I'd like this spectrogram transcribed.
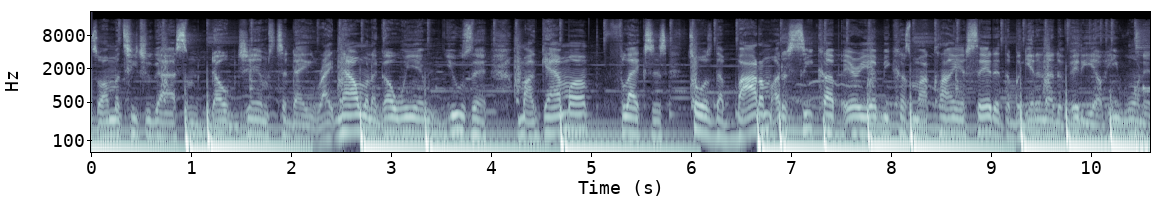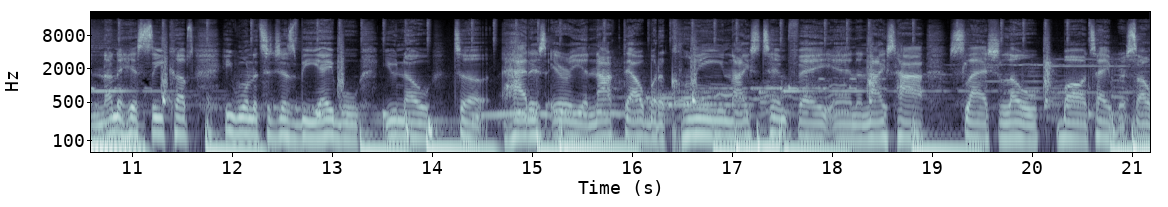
So I'm gonna teach you guys some dope gems today. Right now, I want to go in using my Gamma flexes towards the bottom of the C cup area because my client said at the beginning of the video he wanted none of his C cups. He wanted to just be able, you know, to have this area knocked out, but a clean, nice temp fade and a nice high slash low bald taper. So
